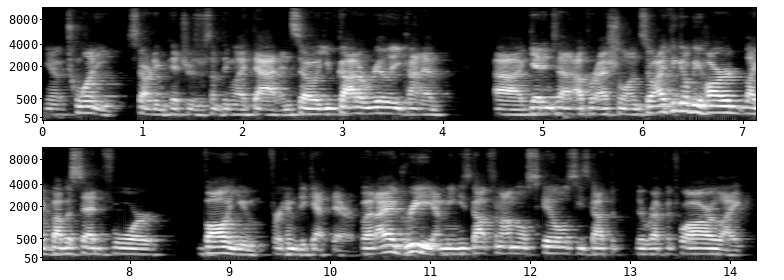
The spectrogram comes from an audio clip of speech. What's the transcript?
you know, 20 starting pitchers or something like that. And so you've got to really kind of uh, get into that upper echelon. So I think it'll be hard, like Bubba said, for volume for him to get there. But I agree. I mean, he's got phenomenal skills. He's got the, the repertoire, like,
